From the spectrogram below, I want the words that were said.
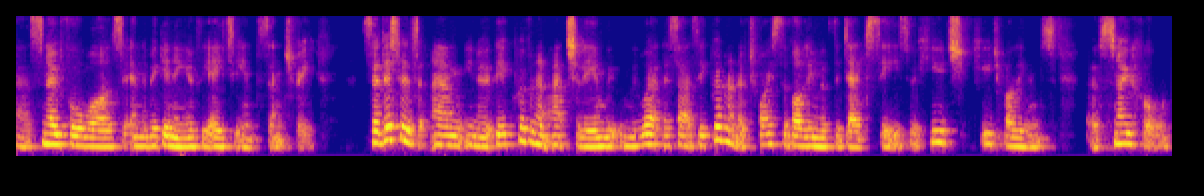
uh, snowfall was in the beginning of the 18th century. So this is, um, you know, the equivalent actually, and we, we work this out, it's the equivalent of twice the volume of the Dead Sea, so huge, huge volumes of snowfall.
